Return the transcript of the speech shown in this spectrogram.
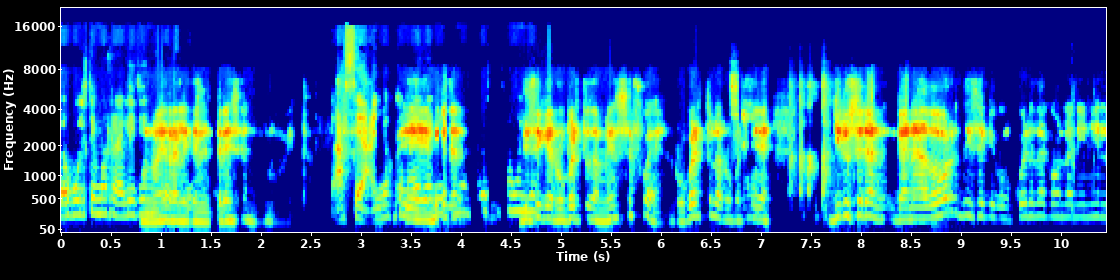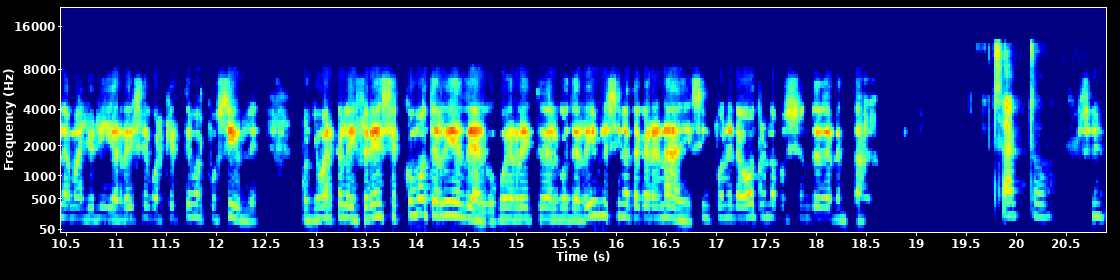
Los últimos reality. ¿O no no hay reality en el 13? No he visto. Hace años que no hay Eh, reality mira, en el 13, según Dice yo. que Ruperto también se fue. Ruperto, la Ruperto. Sí. Mira, Giro Serán, ganador, dice que concuerda con la niña en la mayoría. Reírse de cualquier tema es posible. Lo que marca la diferencia es cómo te ríes de algo. Puedes reírte de algo terrible sin atacar a nadie, sin poner a otro en una posición de desventaja. Exacto. ¿sí?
